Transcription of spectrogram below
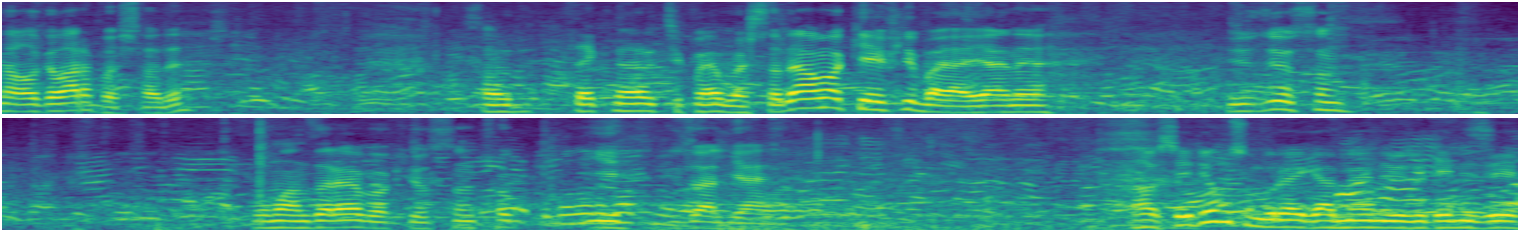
dalgalar başladı. Sonra tekneler çıkmaya başladı ama keyifli bayağı yani. Yüzüyorsun. Bu manzaraya bakıyorsun. Çok iyi, güzel yani. Tavsiye ediyor musun buraya gelmeyenleri denizi?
